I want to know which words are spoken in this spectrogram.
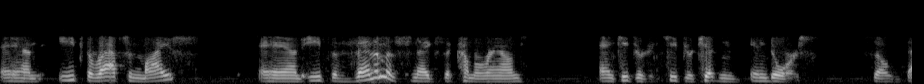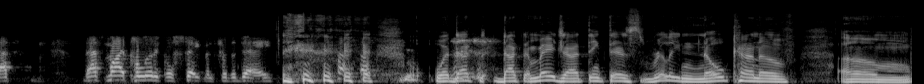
and eat the rats and mice and eat the venomous snakes that come around and keep your keep your kitten indoors. So that's that's my political statement for the day. Well, Dr. Dr. Majure, I think there's really no kind of um,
